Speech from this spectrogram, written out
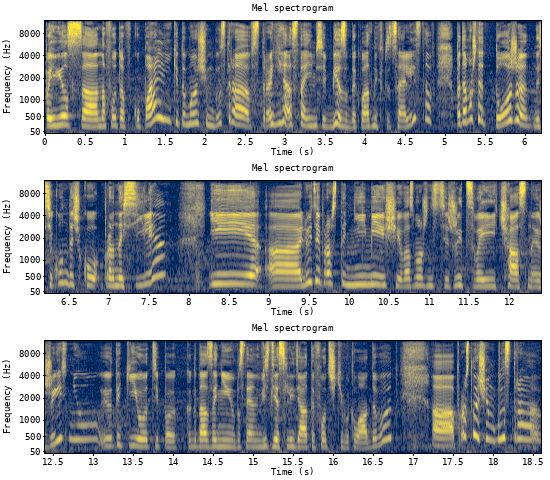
появился на фото в купальнике, то мы очень быстро в стране останемся без адекватных специалистов, потому что это тоже, на секундочку, про насилие, и а, люди просто не имеющие возможности жить своей частной жизнью, и вот такие вот, типа, когда за ними постоянно везде следят и фоточки выкладывают, а, просто очень быстро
